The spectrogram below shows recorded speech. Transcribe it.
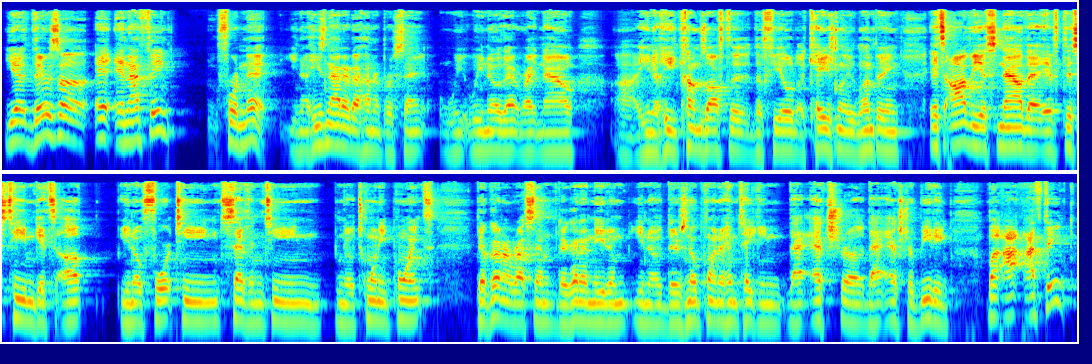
Yeah, there's a, and I think Fournette, you know, he's not at hundred percent. We we know that right now. Uh, you know, he comes off the, the field occasionally limping. It's obvious now that if this team gets up, you know, 14, 17, you know, 20 points, they're going to rest him. They're going to need him. You know, there's no point of him taking that extra, that extra beating. But I, I think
